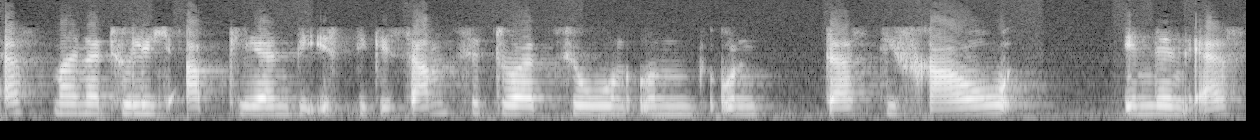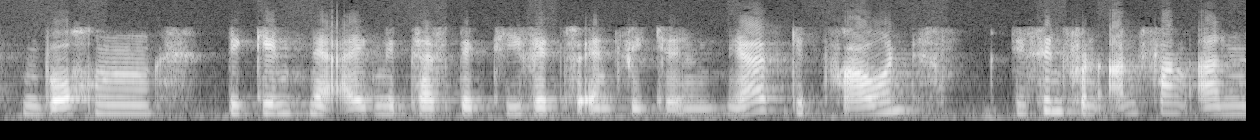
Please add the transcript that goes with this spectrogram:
erstmal natürlich abklären, wie ist die Gesamtsituation und, und dass die Frau in den ersten Wochen beginnt, eine eigene Perspektive zu entwickeln. Ja, es gibt Frauen, die sind von Anfang an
